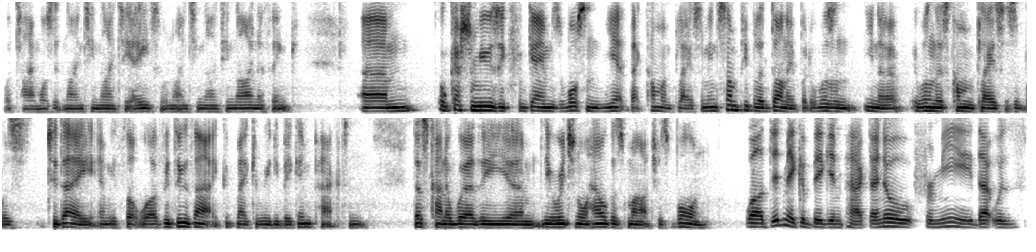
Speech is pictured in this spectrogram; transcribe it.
what time was it? 1998 or 1999, I think. Um, orchestral music for games wasn't yet that commonplace. I mean, some people had done it, but it wasn't, you know, it wasn't as commonplace as it was today. And we thought, well, if we do that, it could make a really big impact. And that's kind of where the um, the original Helghast March was born. Well, it did make a big impact. I know for me, that was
